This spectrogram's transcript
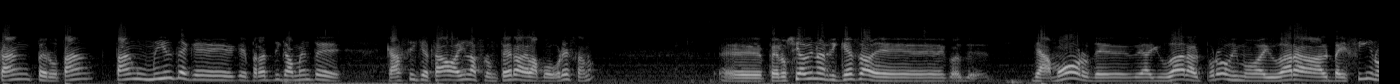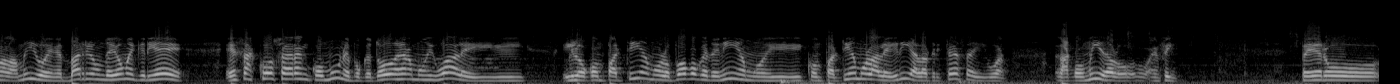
tan, pero tan, tan humilde que prácticamente casi que estaba ahí en la frontera de la pobreza, ¿no? Eh, pero sí había una riqueza de, de, amor, de, de ayudar al prójimo, de ayudar al vecino, al amigo. En el barrio donde yo me crié, esas cosas eran comunes porque todos éramos iguales y, y lo compartíamos, lo poco que teníamos, y compartíamos la alegría, la tristeza y bueno, la comida, lo, en fin. Pero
